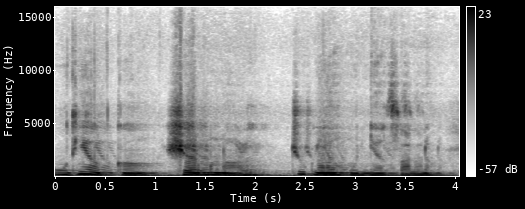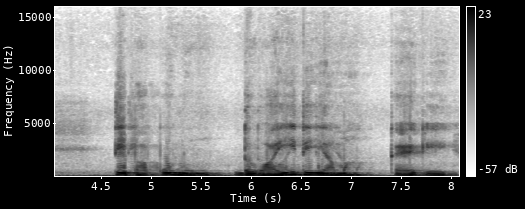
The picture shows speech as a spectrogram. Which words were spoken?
ਉਹਦੀਆਂ ਅੱਖਾਂ ਸ਼ਰਮ ਨਾਲ ਝੁਕੀਆਂ ਹੋਈਆਂ ਸਨ ਤੇ ਬਾਪੂ ਨੂੰ ਦਵਾਈ ਦੇ ਆਵਾਂ ਕਹਿ ਕੇ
